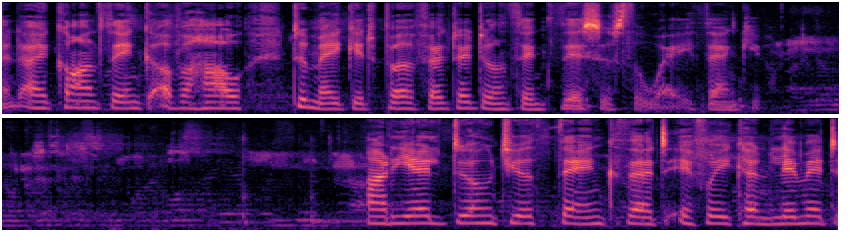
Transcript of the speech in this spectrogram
And I can't think of how to make it perfect. I don't think this is the way. Thank you. Ariel, don't you think that if we can limit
